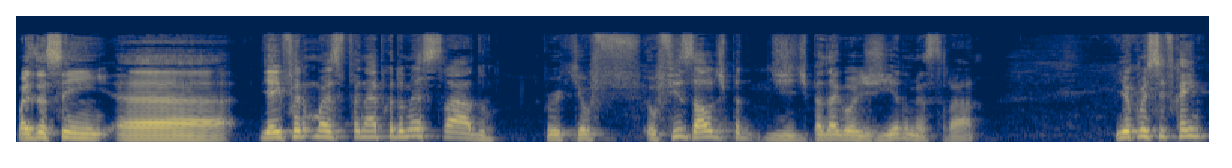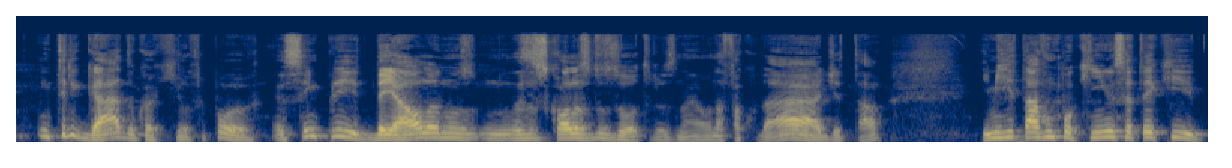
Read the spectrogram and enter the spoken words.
mas assim, uh, e aí foi, mas foi na época do mestrado, porque eu, eu fiz aula de, de, de pedagogia no mestrado. E eu comecei a ficar intrigado com aquilo. Falei, pô, eu sempre dei aula nos, nas escolas dos outros, né? Ou na faculdade e tal. E me irritava um pouquinho você ter que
